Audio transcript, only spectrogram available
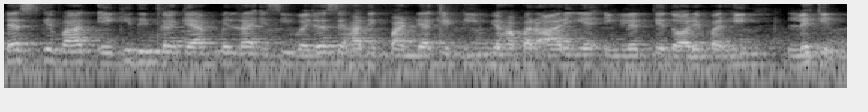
टेस्ट के बाद एक ही दिन का गैप मिल रहा है, इसी वजह से हार्दिक पांड्या की टीम यहाँ पर आ रही है, इंग्लैंड के दौरे पर ही। लेकिन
